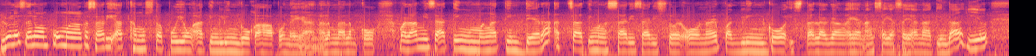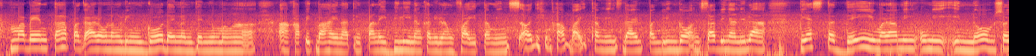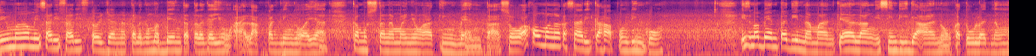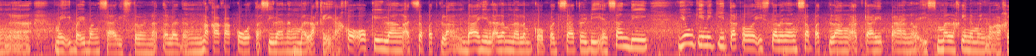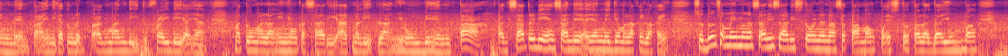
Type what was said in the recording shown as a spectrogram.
Lunes na naman po mga kasari at kamusta po yung ating linggo kahapon na yan. Alam na alam ko, marami sa ating mga tindera at sa ating mga sari-sari store owner, pag linggo is talagang ayan, ang saya-saya natin dahil mabenta pag araw ng linggo dahil nandyan yung mga ah, kapitbahay nating panay bili ng kanilang vitamins. O, di ba? Vitamins dahil pag linggo, ang sabi nga nila, Fiesta Day, maraming umiinom. So, yung mga may sari-sari store dyan na talagang mabenta talaga yung alak pag linggo, ayan. Kamusta naman yung ating benta? So, ako mga kasari kahapon linggo, is mabenta din naman. Kaya lang is hindi gaano katulad ng mga may iba-ibang sari store na talagang nakakakota sila ng malaki. Ako okay lang at sapat lang dahil alam na alam ko pag Saturday and Sunday, yung kinikita ko is talagang sapat lang at kahit paano is malaki naman yung aking benta. Hindi katulad pag Monday to Friday, ayan, matumal lang inyong kasari at maliit lang yung benta. Pag Saturday and Sunday, ayan, medyo malaki-laki. So, doon sa may mga sari-sari store na nasa tamang pwesto talaga, yung bang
